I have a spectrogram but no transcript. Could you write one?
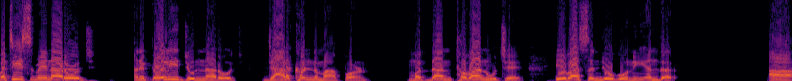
પચીસ મેના રોજ અને પહેલી જૂનના રોજ ઝારખંડમાં પણ મતદાન થવાનું છે એવા સંજોગોની અંદર. આ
